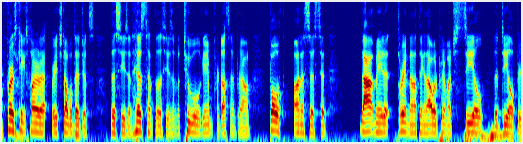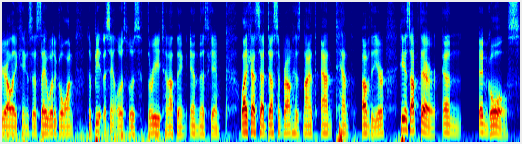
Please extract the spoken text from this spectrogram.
First Kings player to reach double digits this season, his 10th of the season, a two goal game for Dustin Brown, both unassisted. That made it 3 nothing, and that would pretty much seal the deal for your LA Kings as they would go on to beat the St. Louis Blues 3 to nothing in this game. Like I said, Dustin Brown, his ninth and 10th of the year. He is up there in in goals.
